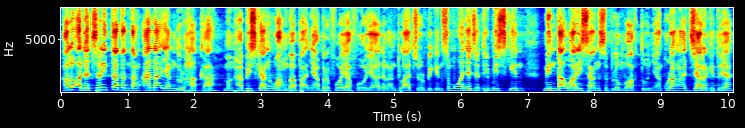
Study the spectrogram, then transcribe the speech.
Kalau ada cerita tentang anak yang durhaka, menghabiskan uang bapaknya berfoya-foya dengan pelacur, bikin semuanya jadi miskin, minta warisan sebelum waktunya, kurang ajar gitu ya.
